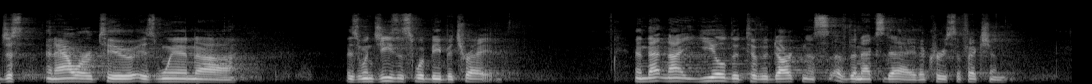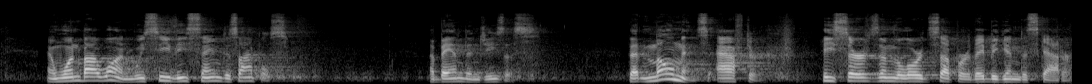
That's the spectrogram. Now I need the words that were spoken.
just an hour or two is when, uh, is when Jesus would be betrayed. And that night yielded to the darkness of the next day, the crucifixion. And one by one, we see these same disciples abandon Jesus. That moments after he serves them the Lord's Supper, they begin to scatter.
